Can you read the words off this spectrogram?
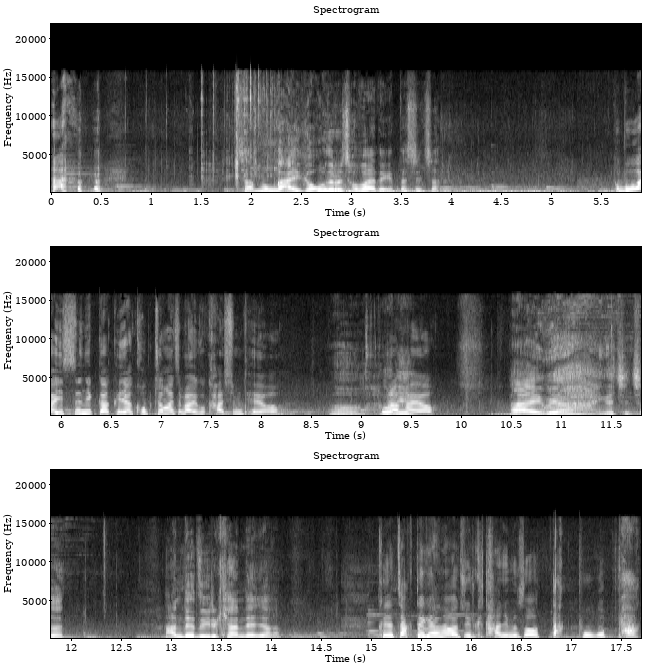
자, 뭔가 아이 그 오늘은 접어야 되겠다, 진짜. 그 뭐가 있으니까 그냥 걱정하지 말고 가시면 돼요. 어. 돌아가요. 아니, 아이고야, 이거 진짜 안 돼도 이렇게 안 되냐? 그냥 짝대기 하나 가지고 이렇게 다니면서 딱 보고 팍,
